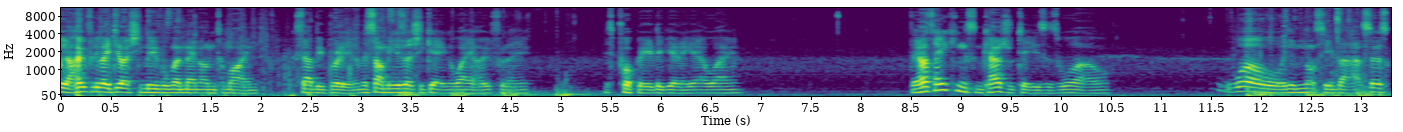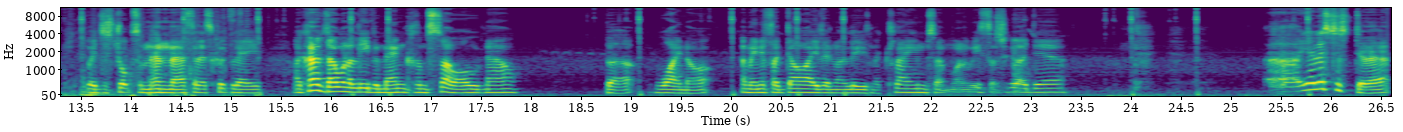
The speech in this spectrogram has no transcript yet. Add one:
Well yeah, hopefully they do actually move all their men onto mine. Because that'd be brilliant. And this army is actually getting away, hopefully. It's probably going to get away. They are taking some casualties as well. Whoa, I did not see that. So let's we just dropped some men there, so let's quickly... I kind of don't want to leave the men because I'm so old now. But why not? I mean, if I die, then I lose my claim, so it won't be such a good idea. Uh, yeah, let's just do it.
